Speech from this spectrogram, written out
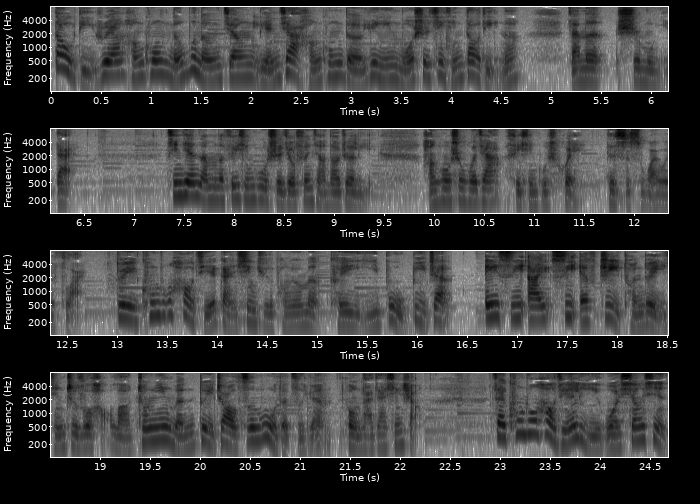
到底瑞安航空能不能将廉价航空的运营模式进行到底呢？咱们拭目以待。今天咱们的飞行故事就分享到这里。航空生活家飞行故事会，This is why we fly。对空中浩劫感兴趣的朋友们，可以移步 B 站，ACI CFG 团队已经制作好了中英文对照字幕的资源，供大家欣赏。在空中浩劫里，我相信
